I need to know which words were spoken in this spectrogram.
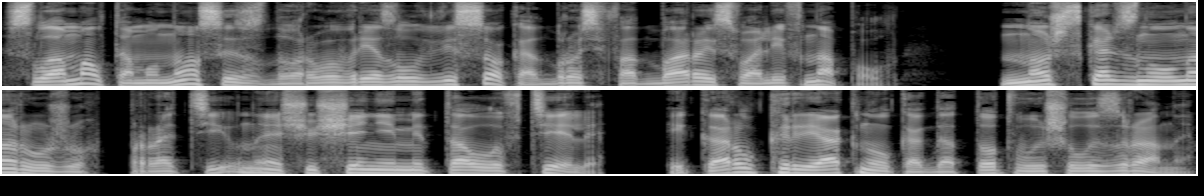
сломал тому нос и здорово врезал в висок, отбросив от бара и свалив на пол. Нож скользнул наружу, противное ощущение металла в теле, и Карл крякнул, когда тот вышел из раны.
